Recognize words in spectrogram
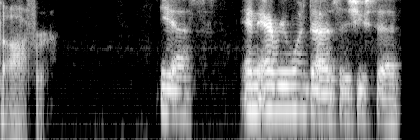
to offer. Yes. And everyone does, as you said,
